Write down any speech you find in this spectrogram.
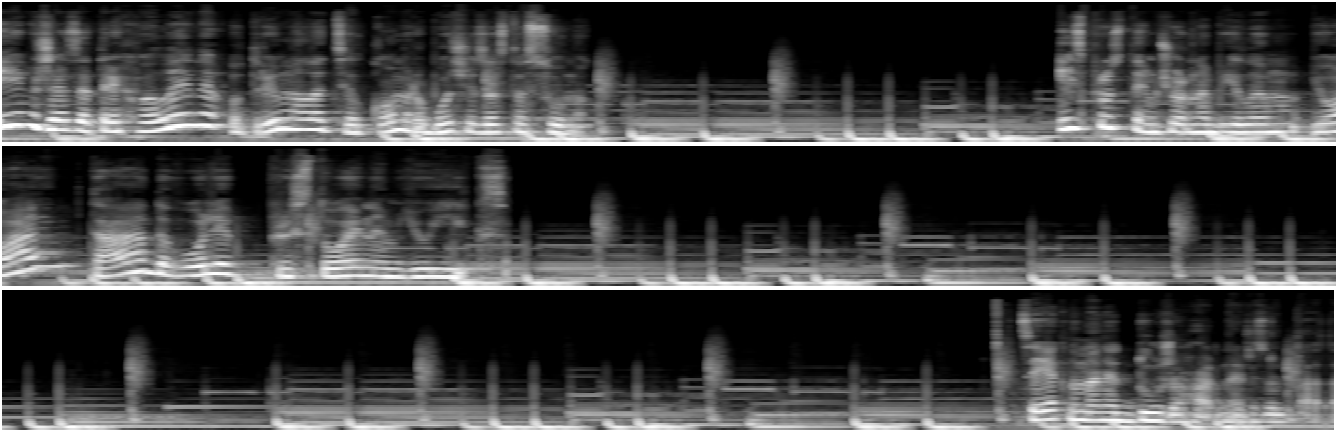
І вже за 3 хвилини отримала цілком робочий застосунок. Із простим чорно-білим UI та доволі пристойним UX. Це, як на мене, дуже гарний результат.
